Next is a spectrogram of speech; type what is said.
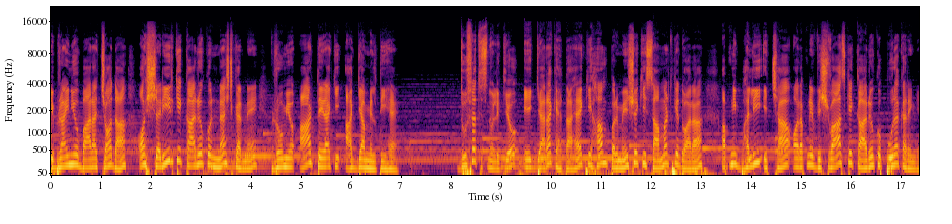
इब्राहिमियों बारह चौदह और शरीर के कार्यों को नष्ट करने रोमियो आठ तेरह की आज्ञा मिलती है। दूसरा तिस्नोलिकियो एक ग्यारह कहता है कि हम परमेश्वर की सामर्थ्य के द्वारा अपनी भली इच्छा और अपने विश्वास के कार्यों को पूरा करेंगे।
